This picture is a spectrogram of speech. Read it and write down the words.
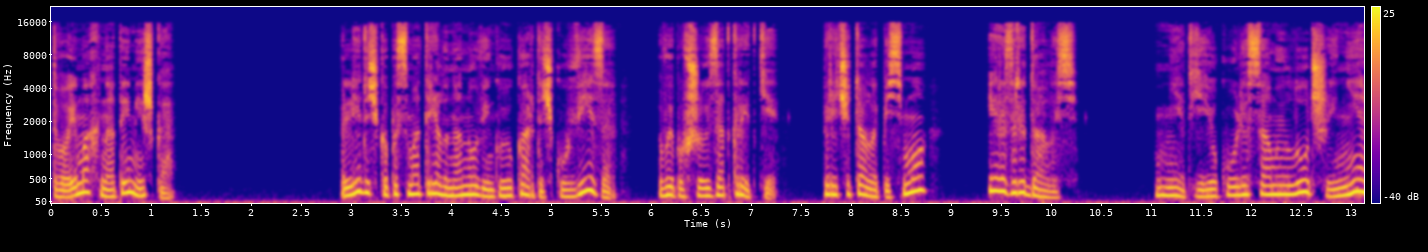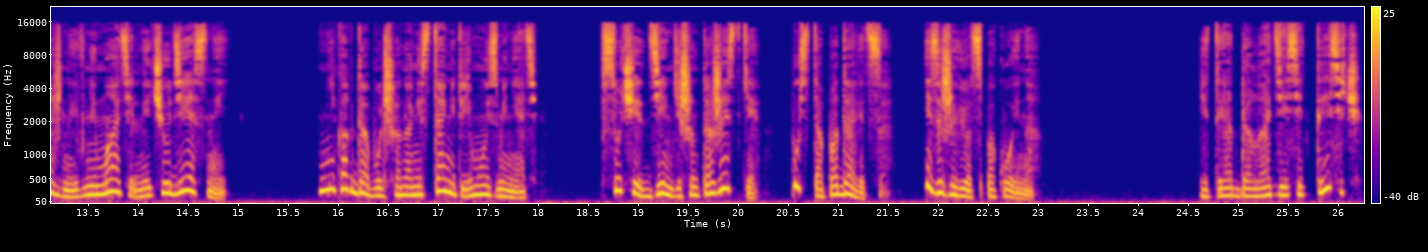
Твой мохнатый Мишка. Лидочка посмотрела на новенькую карточку виза, выпавшую из открытки, перечитала письмо — и разрыдалась. Нет, ее Коля самый лучший, нежный, внимательный, чудесный. Никогда больше она не станет ему изменять. Всучит деньги шантажистке, пусть та подавится и заживет спокойно. «И ты отдала десять тысяч?»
